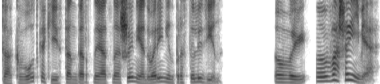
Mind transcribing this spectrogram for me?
Так вот, какие стандартные отношения дворянин-простолюдин. Вы, ваше имя.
